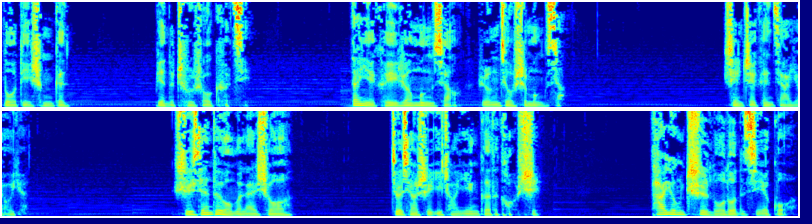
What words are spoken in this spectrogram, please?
落地生根，变得触手可及；但也可以让梦想仍旧是梦想，甚至更加遥远。时间对我们来说，就像是一场严格的考试。他用赤裸裸的结果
